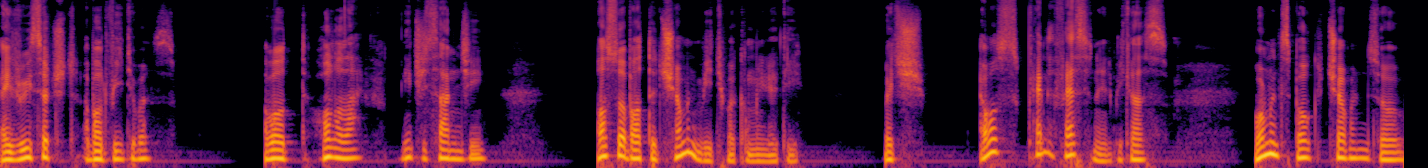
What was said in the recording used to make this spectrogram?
I researched about VTubers, about Hololive, Nijisanji, also about the German VTuber community, which I was kind of fascinated because Roman spoke German, so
